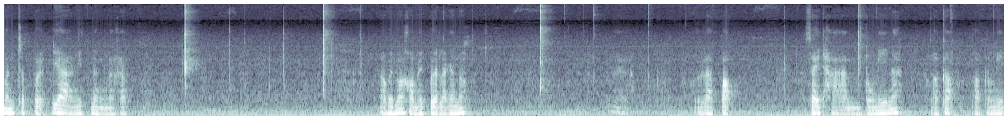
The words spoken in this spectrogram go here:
มันจะเปิดยากนิดหนึ่งนะครับ เอาเป็นว่าขอไม่เปิดแล้วกันเนาะ เวลาปรับใส่ฐานตรงนี้นะ แล้วก็ปรับตรงนี้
